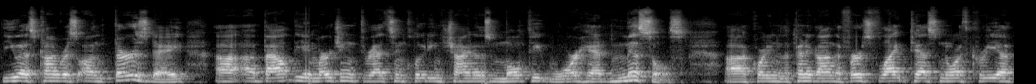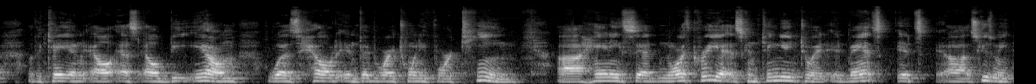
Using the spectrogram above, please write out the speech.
the U.S. Congress on Thursday uh, about the emerging threats, including China's multi-warhead missiles. Uh, according to the Pentagon, the first flight test North Korea of the KNL-SLBM was held in February 2014. Uh, Haney said North Korea is continuing to advance its, uh, excuse me,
